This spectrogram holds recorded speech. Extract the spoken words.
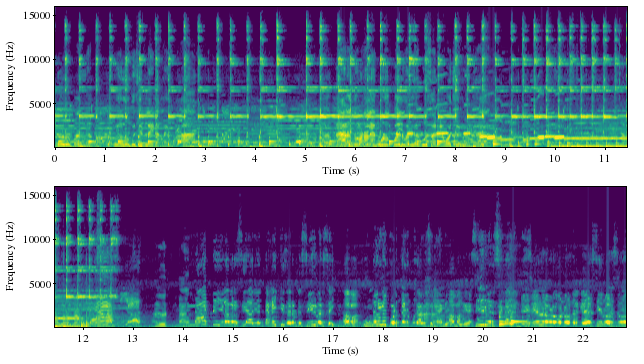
வேலூர் பாருங்க. வேலூர் போய் செட்டில் ஆகிட்டாங்களா இப்போ. மேலே இருந்து ஒரு என் கூட கோயிலுக்கு வந்துருக்கா கூசாமி ஓச்சு இல்லைங்க உங்களுடன் கொடுத்து அனுப்புவதாக சொன்னாங்க. ஆமாங்க. சீர்வரிசை எங்க? சீதனவிட கொண்டு வந்திருக்கு. சீர்வரிசையில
